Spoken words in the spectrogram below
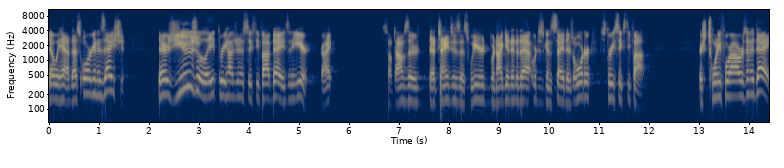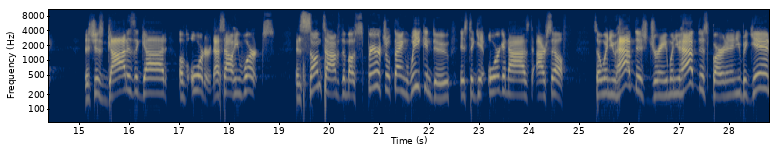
that we have, that's organization. There's usually 365 days in a year, right? Sometimes there, that changes. That's weird. We're not getting into that. We're just going to say there's order. It's 365. There's 24 hours in a day. It's just God is a God of order. That's how He works. And sometimes the most spiritual thing we can do is to get organized ourselves. So when you have this dream, when you have this burden, and you begin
